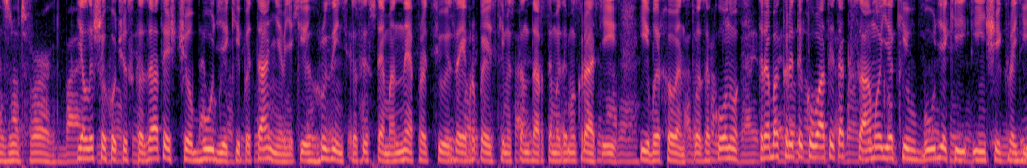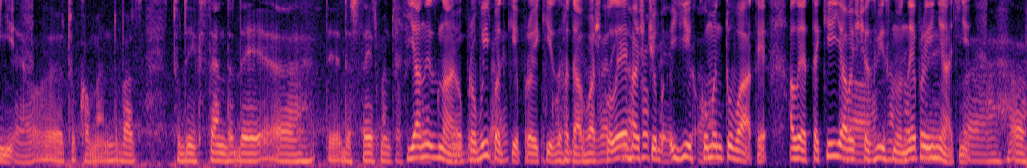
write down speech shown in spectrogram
has not worked by Я лише хочу сказати, що будь-які питання, в яких грузинська система не працює за європейськими стандартами демократії і верховенства закону. I- треба I критикувати так само, як і в uh, будь-якій іншій країні. Uh, uh, Я не знаю про випадки, про які згадав ваш колега, щоб їх uh, коментувати. Але такі явища, звісно, неприйнятні. Uh,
